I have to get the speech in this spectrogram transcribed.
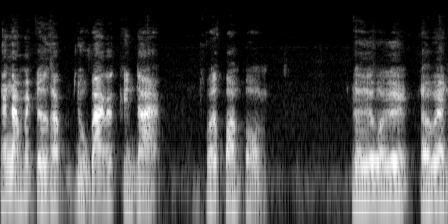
แนะนำให้ซื้อครับ อยู่บ้านก็กินได้เวิร์กฟอร์มโฮมหรือว่าเซเว่น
